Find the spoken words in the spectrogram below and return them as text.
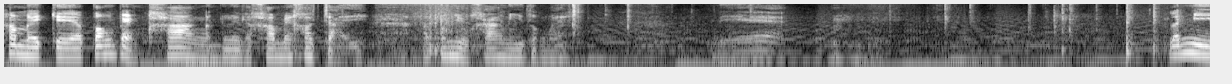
ทำไมแกต้องแบ่งข้างกันด้วยล่ะครับไม่เข้าใจ เราต้องอยู่ข้างนี้ถูกไหมเนี่ยแล้วมี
